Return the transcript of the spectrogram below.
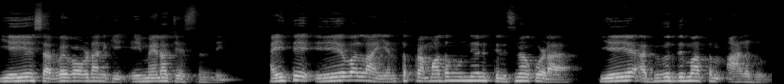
ఏఏ సర్వైవ్ అవ్వడానికి ఏమైనా చేస్తుంది. అయితే ఏఏ వల్ల ఎంత ప్రమాదం ఉంది అని తెలిసినా కూడా ఏఏ అభివృద్ధి మాత్రం ఆగదు.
